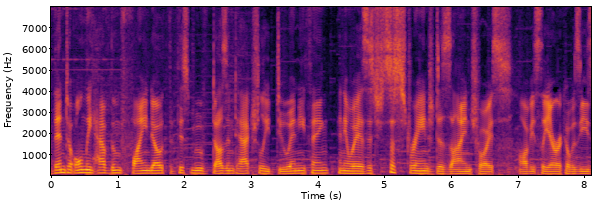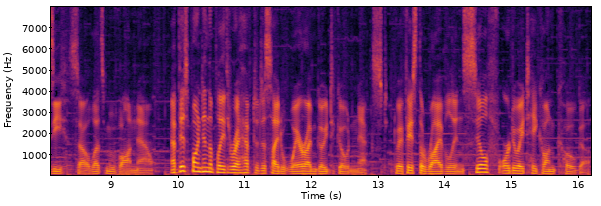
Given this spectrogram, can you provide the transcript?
then to only have them find out that this move doesn't actually do anything? Anyways, it's just a strange design choice. Obviously, Erika was easy, so let's move on now. At this point in the playthrough, I have to decide where I'm going to go next. Do I face the rival in Silph, or do I take on Koga?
